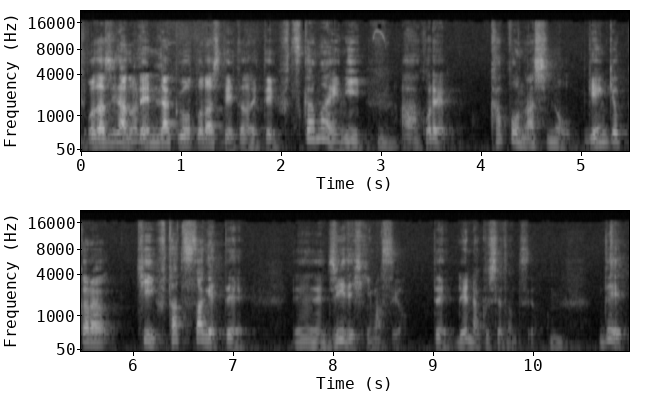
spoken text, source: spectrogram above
私ねあの連絡を取らせていただいて2日前に、あこれカポなしの原曲からキー2つ下げて、えー G で弾きますよ。って連絡してたんですよ、で、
